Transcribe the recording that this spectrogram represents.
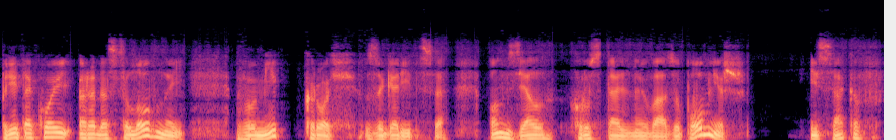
При такой родословной вмиг кровь загорится. Он взял хрустальную вазу. Помнишь? Исаков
